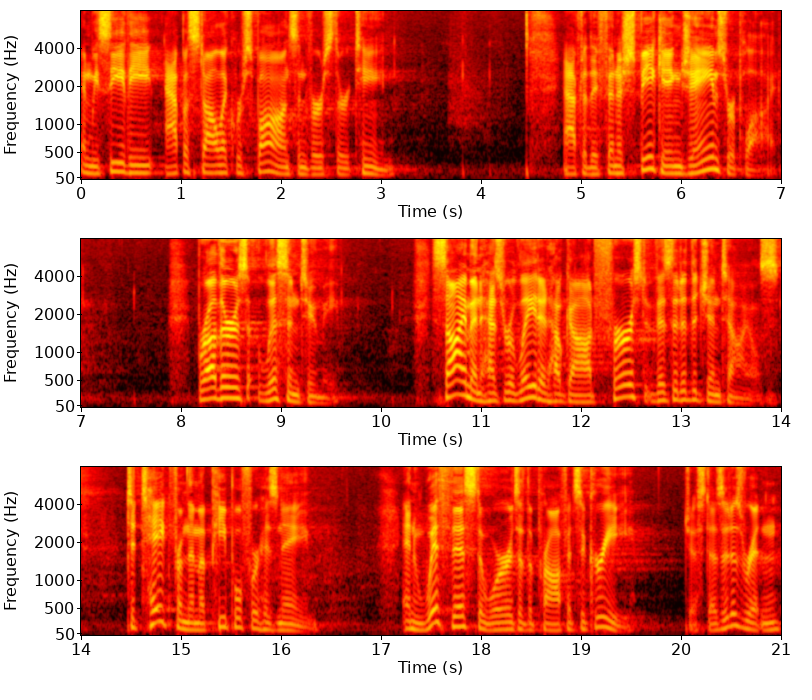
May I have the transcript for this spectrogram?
And we see the apostolic response in verse 13. After they finished speaking, James replied, Brothers, listen to me. Simon has related how God first visited the Gentiles to take from them a people for his name. And with this, the words of the prophets agree. Just as it is written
